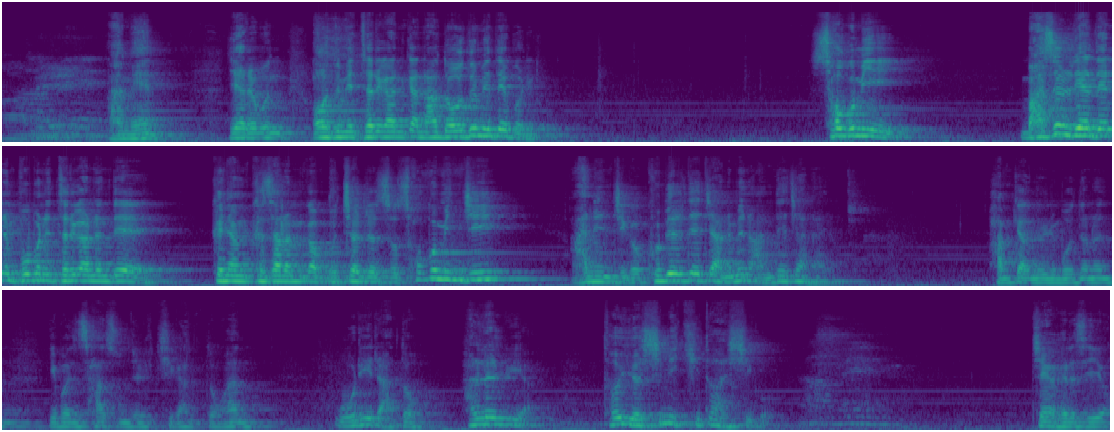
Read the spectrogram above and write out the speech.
아멘. 아멘. 여러분 어둠에 들어가니까 나도 어둠이 돼 버리고 소금이 맛을 내야 되는 부분에 들어가는데 그냥 그 사람과 묻혀져서 소금인지 아닌지가 구별되지 않으면 안 되잖아요. 함께한 우리 모두는 이번 사순절 기간 동안 우리라도 할렐루야 더 열심히 기도하시고 제가 그래서요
